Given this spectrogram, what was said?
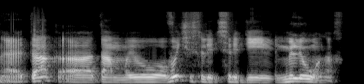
Э, так, а там его вычислить среди миллионов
